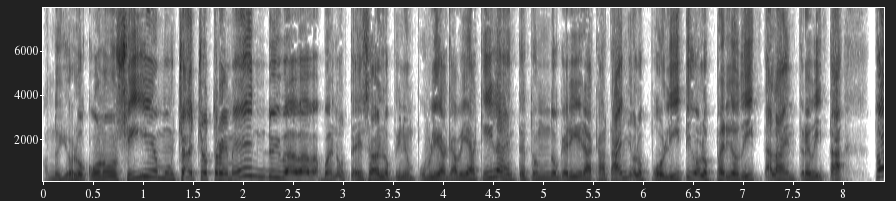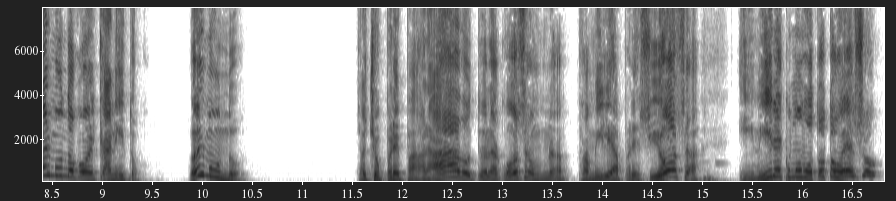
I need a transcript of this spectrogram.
cuando yo lo conocí, un muchacho tremendo y va, Bueno, ustedes saben la opinión pública que había aquí, la gente, todo el mundo quería ir a Cataño, los políticos, los periodistas, las entrevistas, todo el mundo con el canito, todo el mundo. Muchacho preparado, toda la cosa, una familia preciosa. Y mire cómo votó todo eso.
